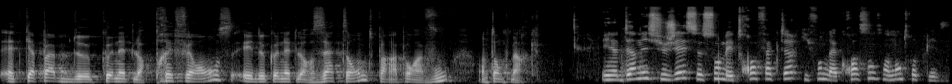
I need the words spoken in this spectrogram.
être capable de connaître leurs préférences et de connaître leurs attentes par rapport à vous en tant que marque. Et notre dernier sujet, ce sont les trois facteurs qui font de la croissance en entreprise.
